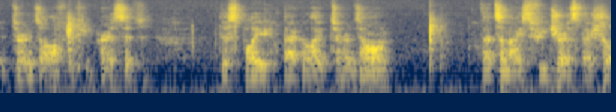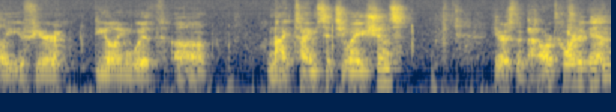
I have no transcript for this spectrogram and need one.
it turns off. If you press it display backlight turns on. That's a nice feature, especially if you're dealing with uh, nighttime situations. Here's the power cord again.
